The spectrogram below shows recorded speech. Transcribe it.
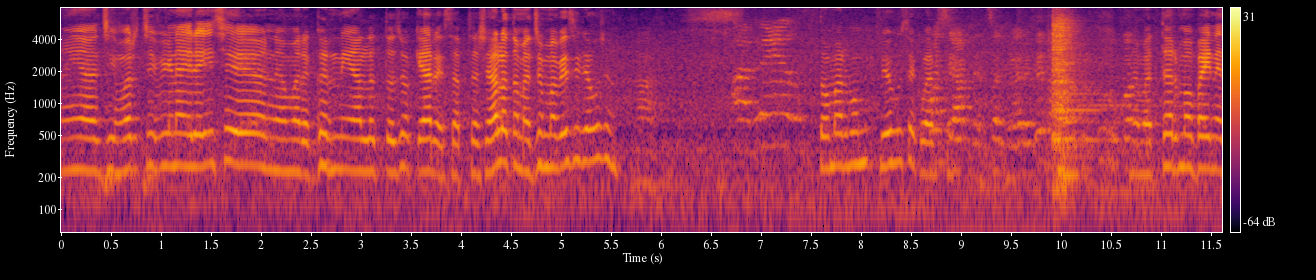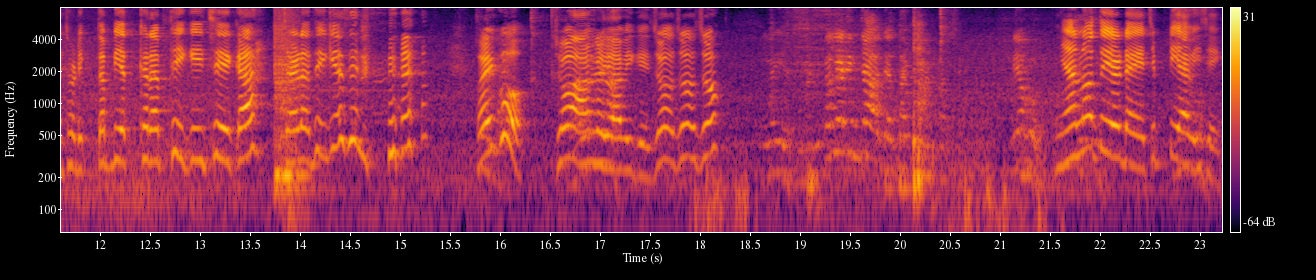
અહીંયા હજી મરચી વીણાઈ રહી છે અને અમારે ઘરની હાલત તો જો ક્યારે સાફ થશે. હાલો તમે જમવા બેસી જવું છે ને? હા. તો અમારી મમ્મી બેહું છે વાર છે. ધર્મભાઈને થોડીક તબિયત ખરાબ થઈ ગઈ છે કા ઝાડા થઈ ગયા છે ને? ભાઈ ગો જો આંગળી આવી ગઈ. જો જો જો. ત્યાં નહોતી અડાય ચીપટી આવી જાય.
